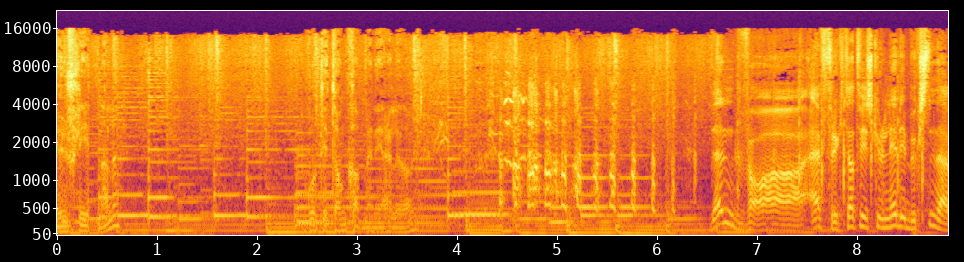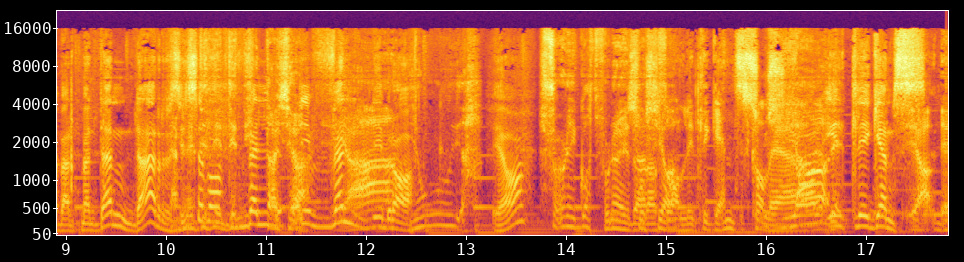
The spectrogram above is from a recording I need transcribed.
Er du sliten, eller? Gått i tankene mine i hele dag. Den var Jeg frykta at vi skulle ned i buksene der, Bernt, men den der syns jeg var Det- det- det veldig, ikke. veldig ja, bra. Jo, ja. Ja. Sjøl er jeg godt fornøyd der, altså. Sosial intelligens kaller jeg Sosial intelligens, Ja, ja.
